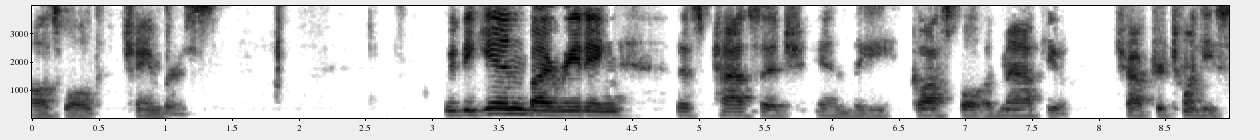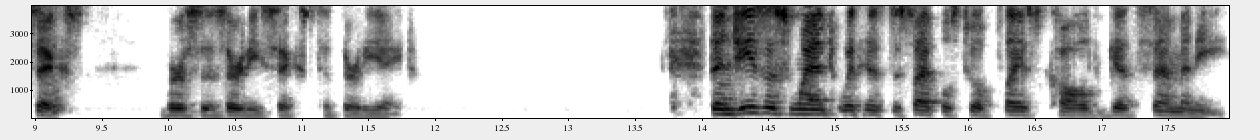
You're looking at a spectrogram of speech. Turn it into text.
Oswald Chambers. We begin by reading this passage in the Gospel of Matthew, chapter 26, verses 36 to 38. Then Jesus went with his disciples to a place called Gethsemane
